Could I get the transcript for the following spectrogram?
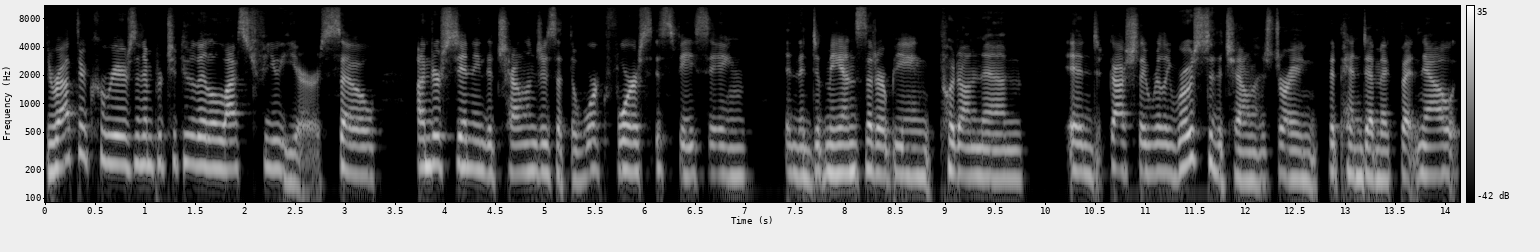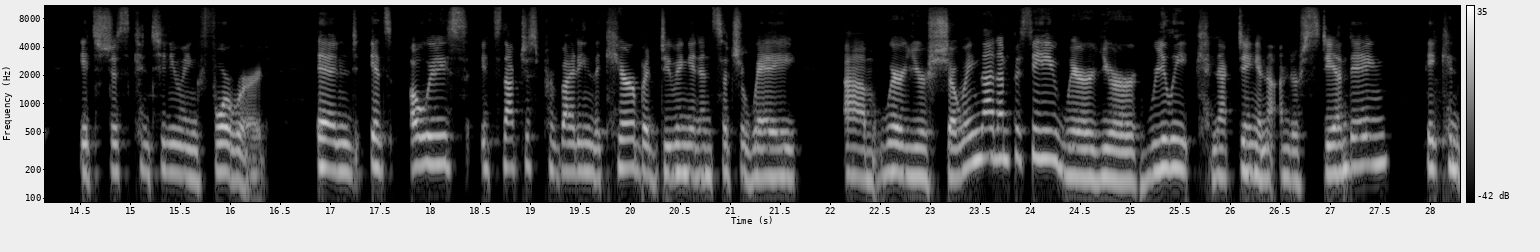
throughout their careers and in particular the last few years. So understanding the challenges that the workforce is facing and the demands that are being put on them. And gosh, they really rose to the challenge during the pandemic, but now it's just continuing forward. And it's always, it's not just providing the care, but doing it in such a way um, where you're showing that empathy, where you're really connecting and understanding it can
